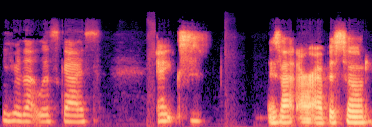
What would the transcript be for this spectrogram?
You hear that list, guys? yikes. Is that our episode?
